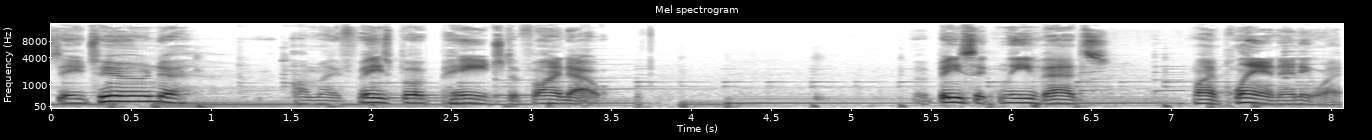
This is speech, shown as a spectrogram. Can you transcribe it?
Stay tuned on my Facebook page to find out. But basically, that's my plan anyway.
